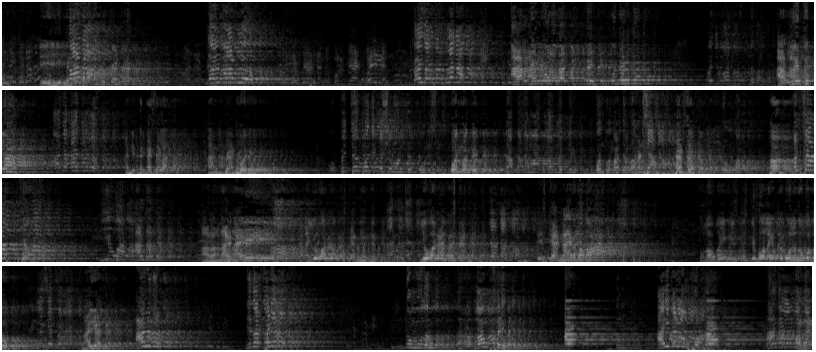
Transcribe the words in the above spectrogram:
ए ही दादा! लय मारलं. काय झालं? चुकलं का? आर घरी ओळख आहे इकडे. कोण आहे रे तू? म्हणजे माझं चुकलं का? आर लय चुकला. माझं काय चुकलं? आणि इथं कशाला? अंडरपॅन्ट होय रे. पिक्चरमध्ये कसे म्हणतात पोलीस? कोण म्हणते? माग लागलं की बंदूक काढतात हटशा हँडसम उभा हा. हटशा you are you are understand अरे नाही नाही. त्याला यू आर अंडरस्टँड म्हणते काय म्हणते यू आर अंडरस्टँड ते स्टँड नाही रे बाबा. तुला उगा इंग्लिश नसते बोला येतं बोलू नको तू. इंग्लिश येत नाही. येत. आओ इधर. इधर खड़े रहो. तुम उधर जरा लांब खड़े रहो. तुम अलीकडे थोडा। अंगाला अरे.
